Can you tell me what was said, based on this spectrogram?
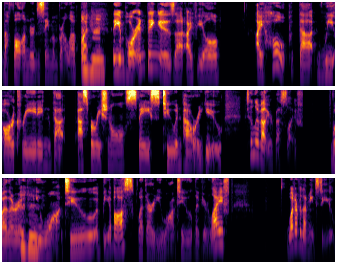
that fall under the same umbrella. But Mhm. the important thing is that I feel I hope that we are creating that aspirational space to empower you to live out your best life. Whether Mhm. you want to be a boss, whether you want to live your life, whatever that means to you.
